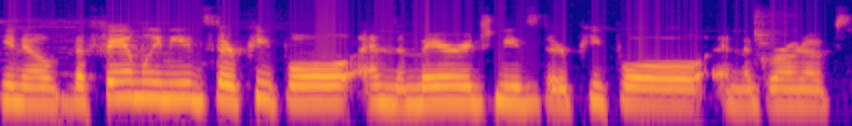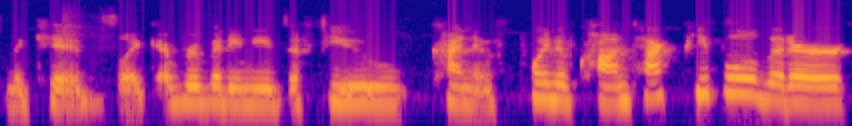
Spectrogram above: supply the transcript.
you know the family needs their people and the marriage needs their people and the grown-ups and the kids like everybody needs a few kind of point of contact people that are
